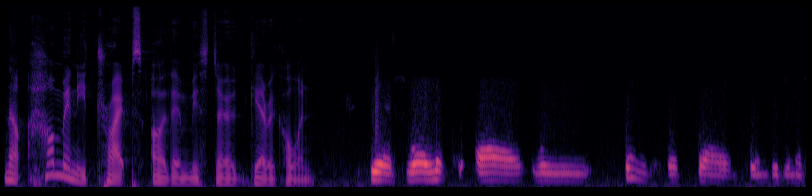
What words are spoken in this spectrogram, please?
Now, how many tribes are there, Mr. Gary Cowen? Yes, well, look, uh, we think that uh, the Indigenous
